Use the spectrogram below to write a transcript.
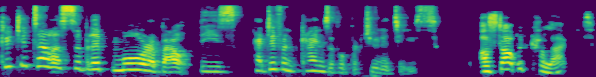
Could you tell us a bit more about these different kinds of opportunities? I'll start with Collect.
